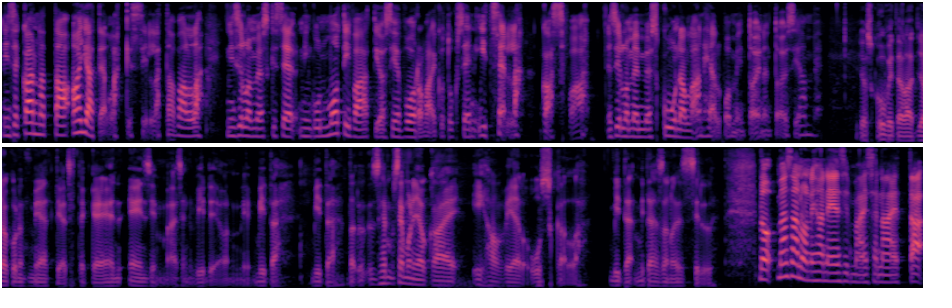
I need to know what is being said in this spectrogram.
niin se kannattaa ajatellakin sillä tavalla, niin silloin myöskin se niin kuin motivaatio siihen vuorovaikutukseen itsellä kasvaa, ja silloin me myös kuunnellaan helpommin toinen toisiamme. Jos kuvitellaan, että joku nyt miettii, että se tekee ensimmäisen videon, niin mitä, mitä? Se, semmoinen, joka ei ihan vielä uskalla mitä, mitä sä sanoisit sille? No mä sanon ihan ensimmäisenä, että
